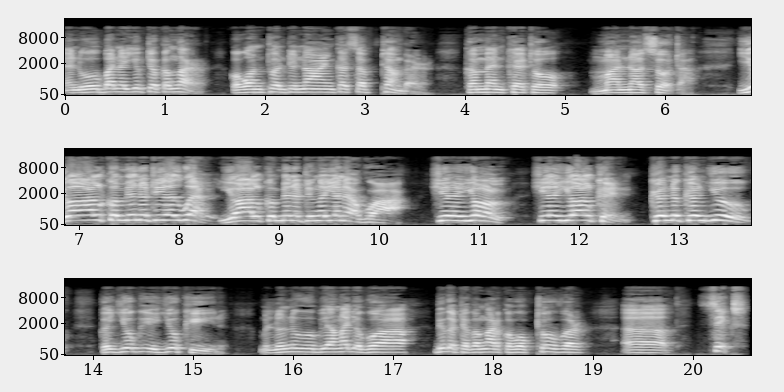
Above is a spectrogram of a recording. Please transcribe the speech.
And wo bana yukta kangar ko on 29 ka September ka Mankato, Minnesota. Y'all community as well. Y'all community nga yana kwa. Shen y'all, shen y'all ken. Ken ken yuk. Ka yuk yu yukir. Mulunu bianga jagwa. Biga taga ngar ka October uh, 6.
